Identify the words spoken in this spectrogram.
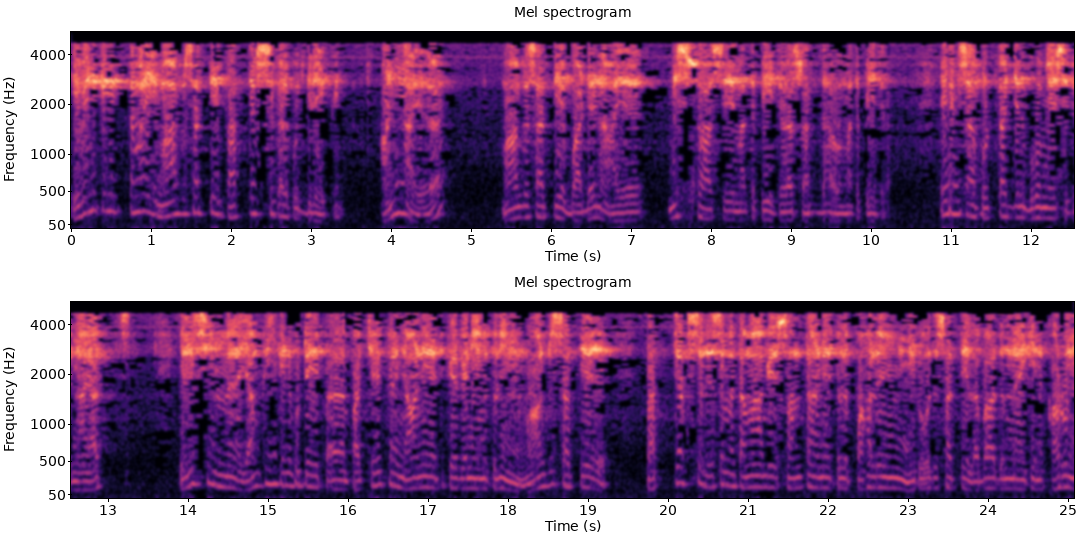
එවැනි කෙනෙක් තමයි මාර්ග සත්‍ය ප්‍රත්‍යක්ෂ කළ පුද්ගලයෙක් වෙන්නේ. අන් අය මාර්ග සත්‍ය වඩන අය විශ්වාසයේ මත පිටලා ශ්‍රද්ධාව මත පිටලා. ඒ නිසා පුත්තජන භූමියේ සිටින අයත් එලෙසින්ම යම් කිසි කෙනෙකුට පච්චේක ඥානය ඇති කර ගැනීම තුළින් මාර්ග සත්‍ය ප්‍රත්‍යක්ෂ ලෙසම තමාගේ సంతානය තුළ පහළ වීම නිරෝධ සත්‍ය ලබා දුන්නයි කියන කරුණ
